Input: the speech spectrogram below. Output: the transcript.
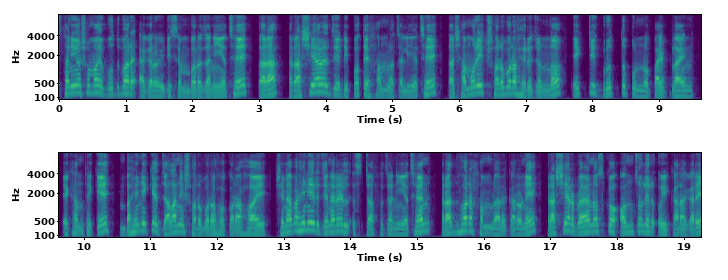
স্থানীয় সময় বুধবার এগারোই ডিসেম্বর জানিয়েছে, তারা রাশিয়ার যে ডিপোতে হামলা চালিয়েছে, তা সামরিক সরবরাহের জন্য একটি গুরুত্বপূর্ণ পাইপলাইন। এখান থেকে বাহিনীকে জ্বালানি সরবরাহ করা হয়। সেনাবাহিনীর জেনারেল স্টাফ জানিয়েছেন, রাতভর হামলার কারণে রাশিয়ার ব্রায়ানস্ক অঞ্চলের ওই কারাগারে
